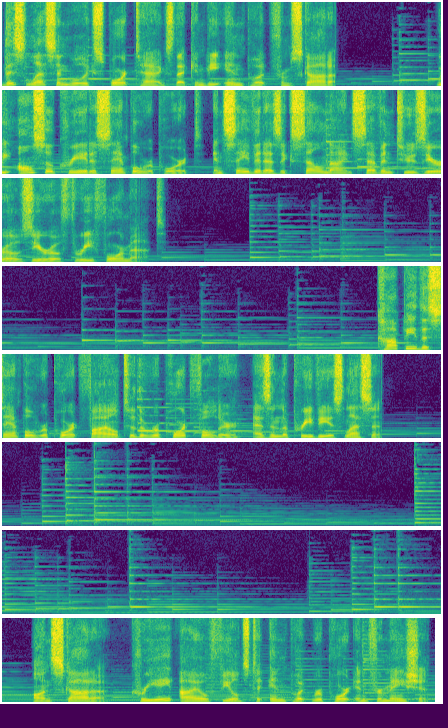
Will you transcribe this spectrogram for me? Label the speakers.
Speaker 1: This lesson will export tags that can be input from SCADA. We also create a sample report and save it as Excel 972003 format. Copy the sample report file to the report folder as in the previous lesson. On SCADA, create I.O. fields to input report information.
